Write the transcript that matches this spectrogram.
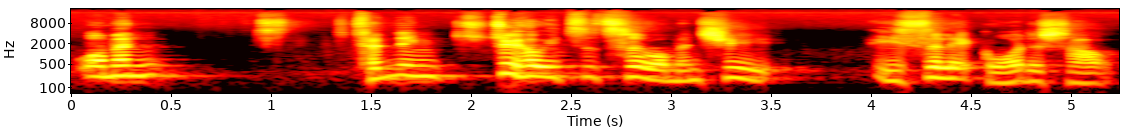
我们曾经最后一次次我们去以色列国的时候，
